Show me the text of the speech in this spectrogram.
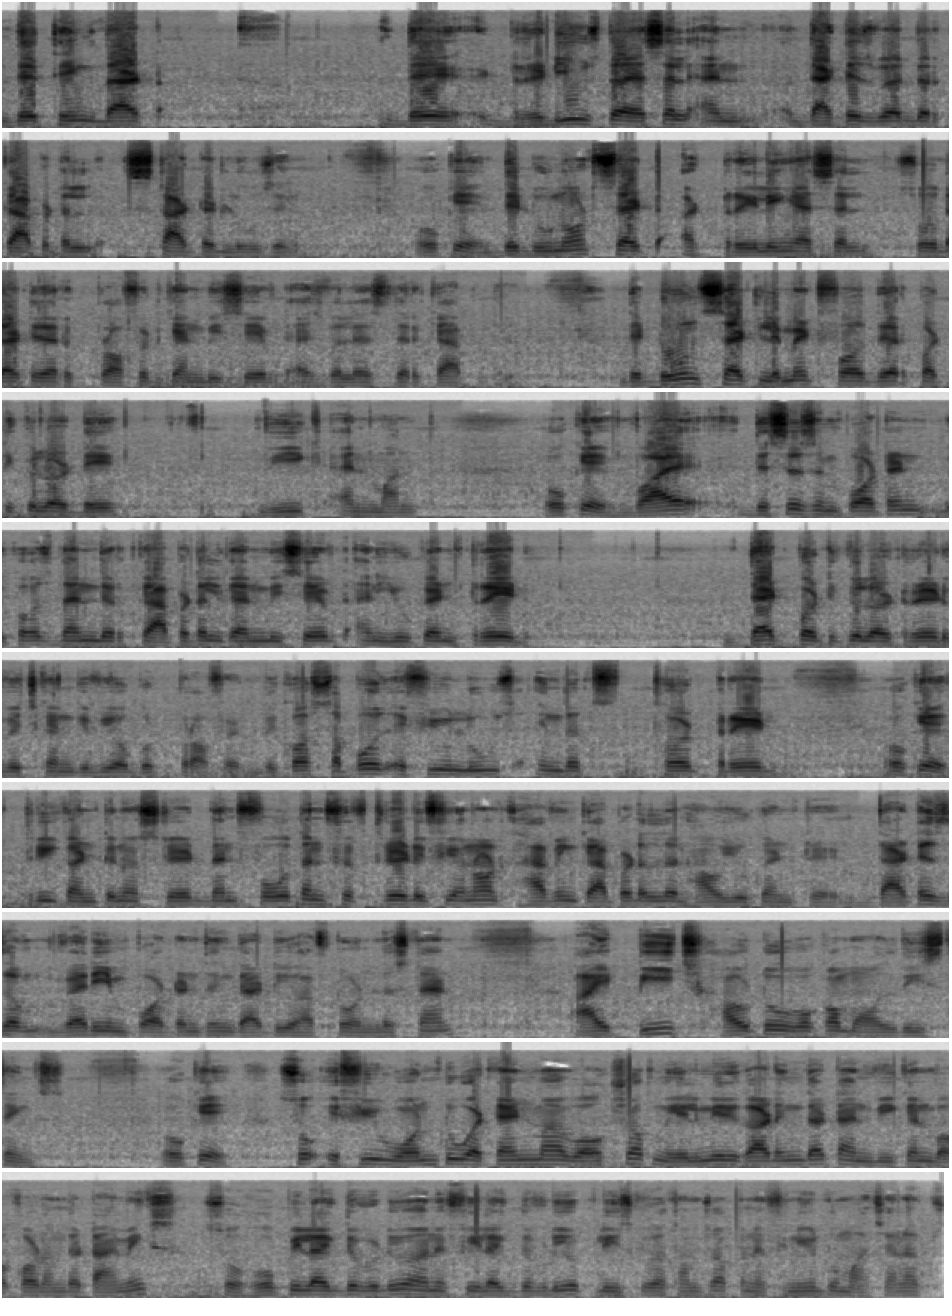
they think that uh, they reduce the sl and that is where their capital started losing. Okay they do not set a trailing sl so that their profit can be saved as well as their capital. They don't set limit for their particular day week and month. Okay why this is important? Because then their capital can be saved and you can trade that particular trade which can give you a good profit. Because suppose if you lose in the third trade okay three continuous trade then fourth and fifth trade if you're not having capital then how you can trade? That is the very important thing that you have to understand. I teach how to overcome all these things okay? So if you want to attend my workshop mail me regarding that and we can work out on the timings. So hope you like the video and if you like the video please give a thumbs up and if you're new to my channel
